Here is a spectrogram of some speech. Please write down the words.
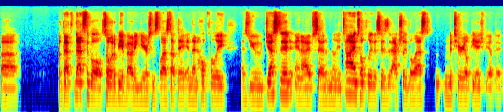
Uh, but that's that's the goal. So it'll be about a year since the last update, and then hopefully, as you jested and I've said a million times, hopefully this is actually the last material PHB update.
